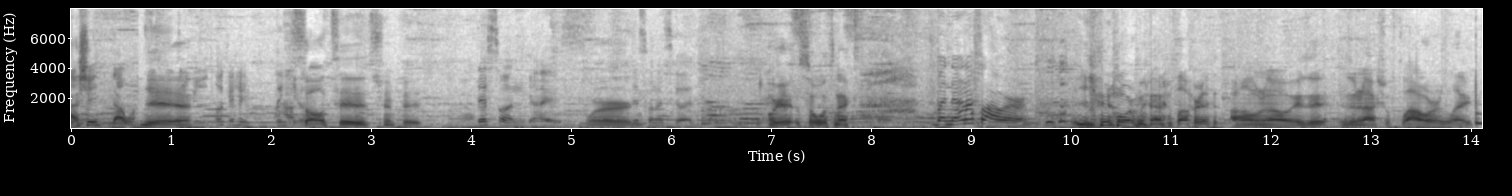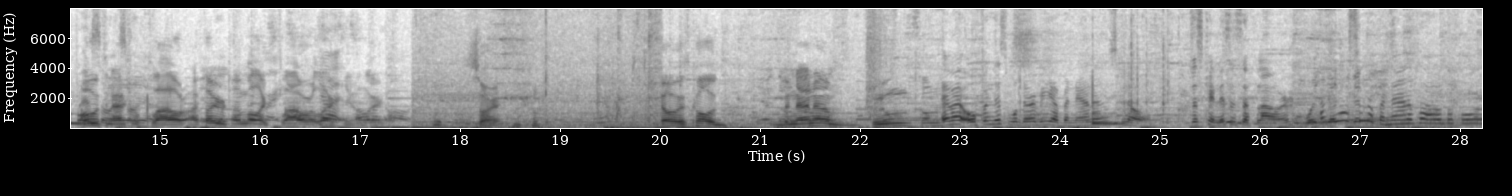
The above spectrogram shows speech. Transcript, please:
Actually, that one. yeah. Okay, thank you. Salted shrimp paste. This one, guys. Word. This one is good. Okay, so what's next? Banana flour. You know where banana flour is? I don't know. Is it is it an actual flour? Like oh, it's an actual sorry. flour. I thought you were talking about like flour, like you know, oh, like. oh. Sorry. oh, it's called banana bloom something. If I open this, will there be a bananas? No. Just kidding, this is a flower. What, Have you you all seen a banana flower before?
